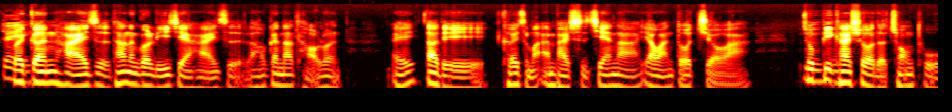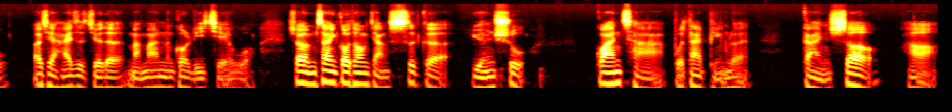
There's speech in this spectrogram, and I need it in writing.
会跟孩子，他能够理解孩子，然后跟他讨论，诶，到底可以怎么安排时间啊？要玩多久啊？就避开所有的冲突，而且孩子觉得妈妈能够理解我，所以我们善意沟通讲四个元素：观察不带评论，感受啊，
